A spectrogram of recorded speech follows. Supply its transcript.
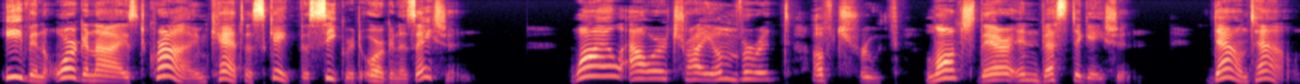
Even organized crime can't escape the secret organization. While our triumvirate of truth launched their investigation, downtown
